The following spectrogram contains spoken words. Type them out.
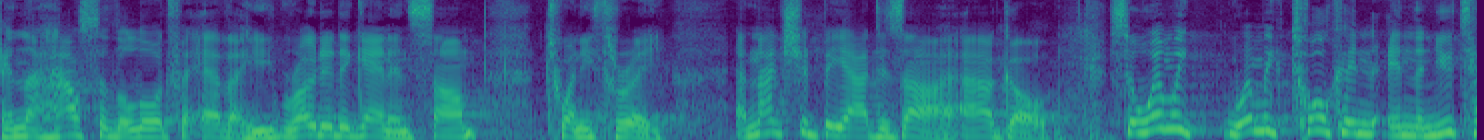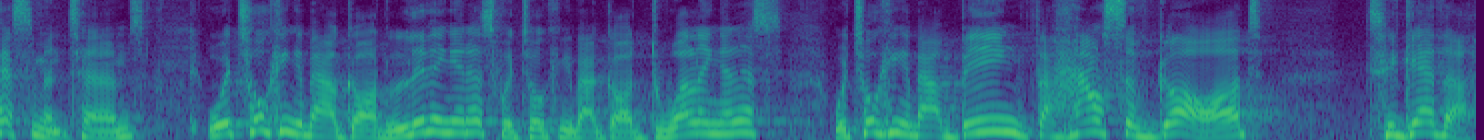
in the house of the Lord forever. He wrote it again in Psalm 23. And that should be our desire, our goal. So when we, when we talk in, in the New Testament terms, we're talking about God living in us, we're talking about God dwelling in us, we're talking about being the house of God together.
